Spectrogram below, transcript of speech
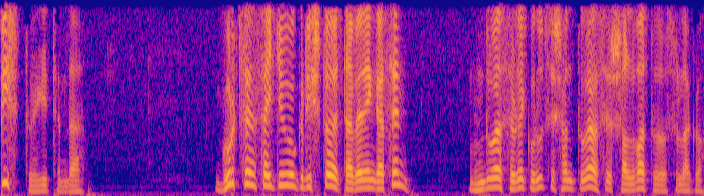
biztu egiten da. Gurtzen zaitugu Kristo eta beren gazen, mundua zeure kurutze santua ze salbatu dozulako.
